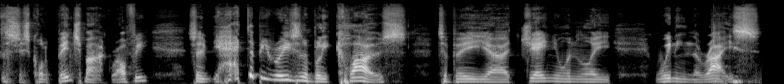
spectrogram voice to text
let's just call it benchmark, Ralphie. So you had to be reasonably close to be uh, genuinely winning the race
